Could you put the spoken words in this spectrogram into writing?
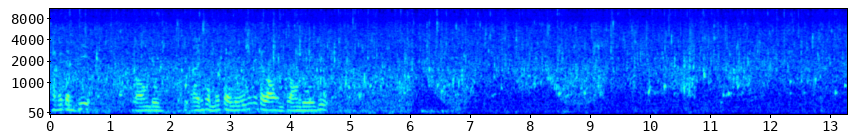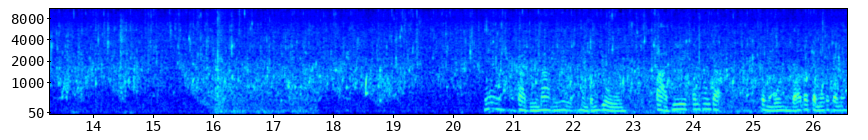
ทำให้เต็มที่ลองดูอะไรที่ผมไม่เคยรู้ไม่เคยลองลองดูพี่ โอ้อากาศดีมากเลยพี่เหมือนผมอยู่ป่าที่ค่อนข้างจะสมบูรณ์ร้อยเปอร์เซ็นต์นะทุกคนนะ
